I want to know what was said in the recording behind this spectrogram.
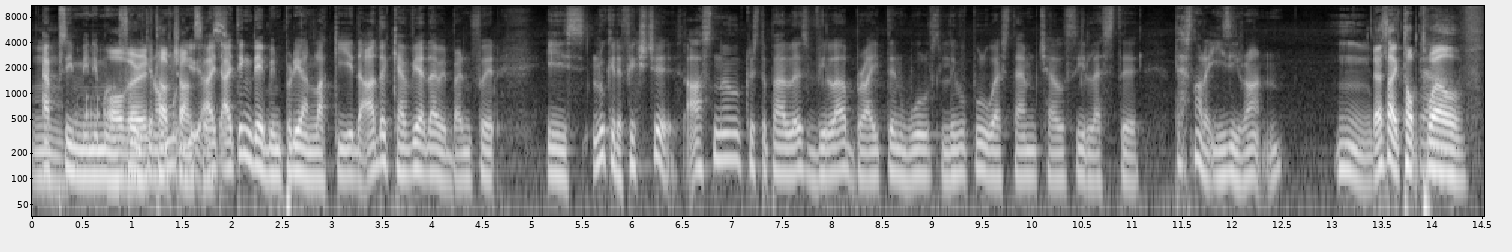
Mm. Absolutely minimal. All So you very can tough almo- you- chances. I, I think they've been pretty unlucky. The other caveat there with Brentford is look at the fixtures. Arsenal, Crystal Palace, Villa, Brighton, Wolves, Liverpool, West Ham, Chelsea, Leicester. That's not an easy run. Mm, that's like top Yeah. 12.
